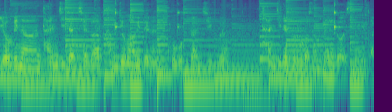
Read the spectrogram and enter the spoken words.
여기는 단지 자체가 강조막이 되는 고급 단지이고요. 단지 내 도로가 상당히 넓습니다.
